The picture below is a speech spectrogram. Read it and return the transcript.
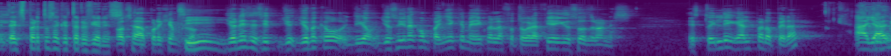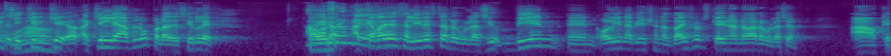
Sí. de expertos a qué te refieres? O sea, por ejemplo, Sí. yo necesito, yo, yo me acabo, digamos, yo soy una compañía que me dedico a la fotografía y uso drones. ¿Estoy legal para operar? ah, ya. ¿Quién Wow. quién- quién- ¿A quién le hablo para decirle? Ahora, hacer un video. acaba de salir esta regulación. Vi en, en All In Aviation Advisors que hay una nueva regulación. Ah, ok.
